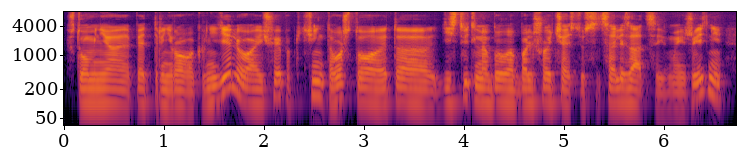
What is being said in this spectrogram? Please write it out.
что у меня 5 тренировок в неделю, а еще и по причине того, что это действительно было большой частью социализации в моей жизни –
